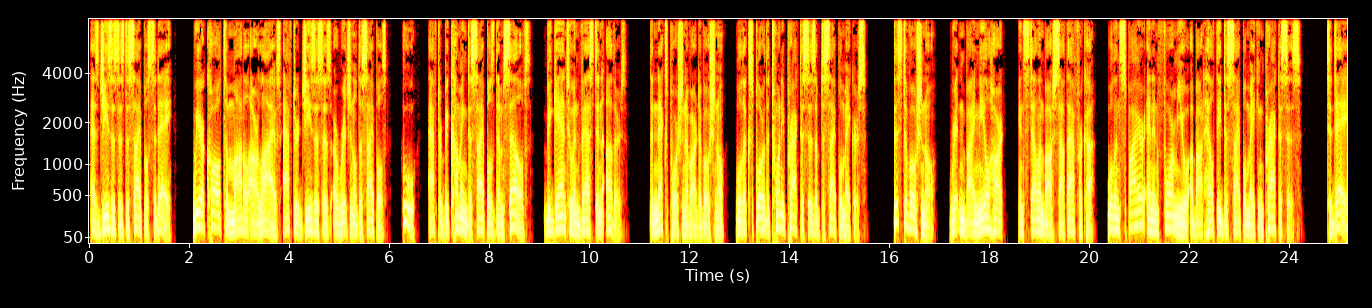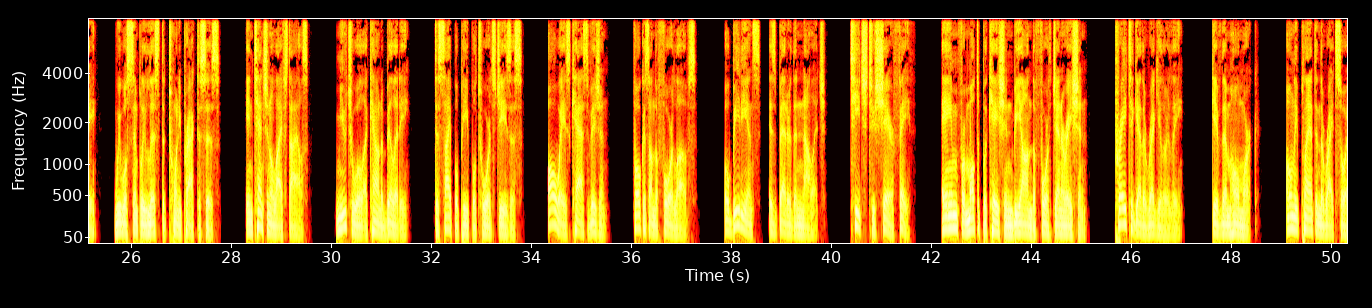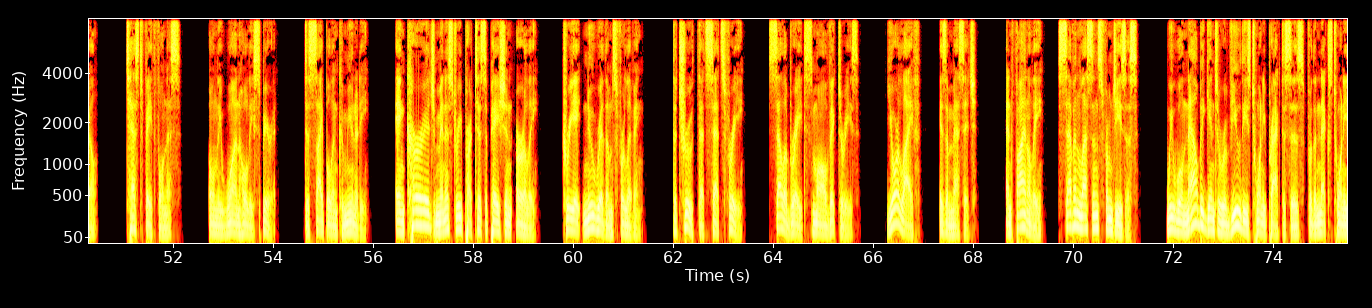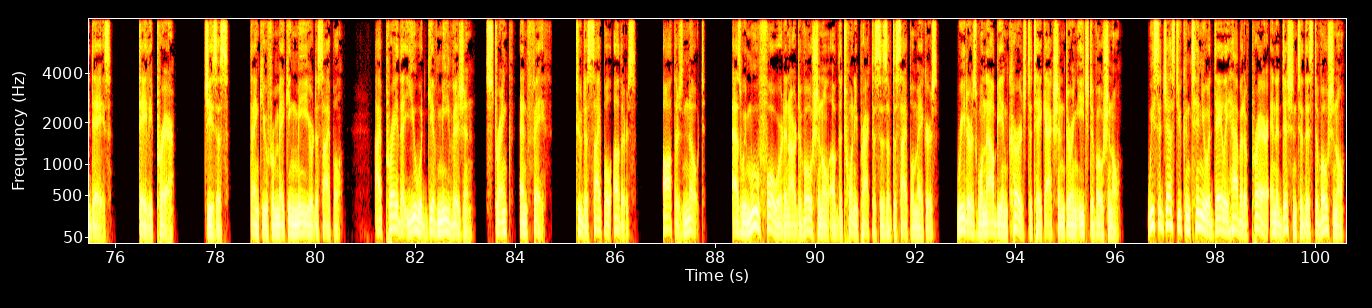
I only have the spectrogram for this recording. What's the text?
As Jesus' disciples today, we are called to model our lives after Jesus' original disciples, who, after becoming disciples themselves, began to invest in others. The next portion of our devotional will explore the 20 practices of disciple makers. This devotional, written by Neil Hart in Stellenbosch, South Africa, will inspire and inform you about healthy disciple-making practices. Today, we will simply list the 20 practices. Intentional lifestyles, mutual accountability, disciple people towards Jesus, always cast vision, focus on the four loves. Obedience is better than knowledge. Teach to share faith. Aim for multiplication beyond the fourth generation. Pray together regularly. Give them homework. Only plant in the right soil. Test faithfulness. Only one Holy Spirit. Disciple in community. Encourage ministry participation early. Create new rhythms for living. The truth that sets free. Celebrate small victories. Your life is a message. And finally, seven lessons from Jesus. We will now begin to review these 20 practices for the next 20 days. Daily prayer. Jesus, thank you for making me your disciple. I pray that you would give me vision, strength, and faith to disciple others. Author's note. As we move forward in our devotional of the 20 practices of disciple makers, readers will now be encouraged to take action during each devotional. We suggest you continue a daily habit of prayer in addition to this devotional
